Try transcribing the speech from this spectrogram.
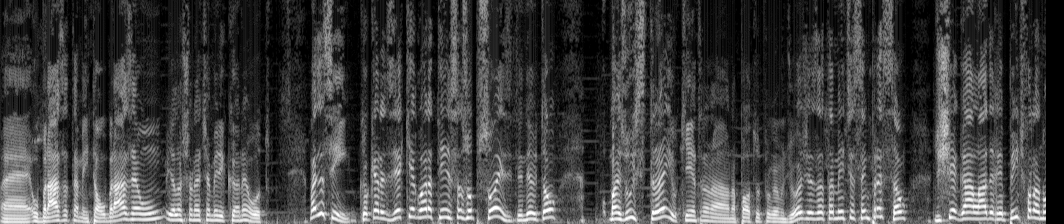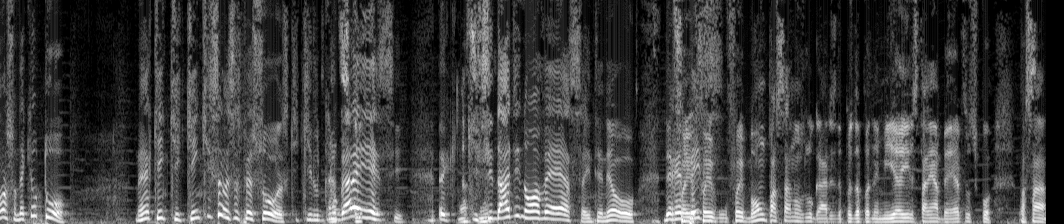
É, o Brasa também. Então, o Brasa é um e a lanchonete americana é outro. Mas assim, o que eu quero dizer é que agora tem essas opções, entendeu? Então, mas o estranho que entra na, na pauta do programa de hoje é exatamente essa impressão de chegar lá de repente e falar: nossa, onde é que eu tô? Né? Quem, que, quem que são essas pessoas? Que, que, que lugar é esse? Que Assim. cidade nova é essa? Entendeu? De Foi, repente. foi, foi bom passar nos lugares depois da pandemia e eles estarem abertos, tipo, passar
